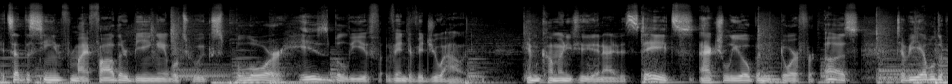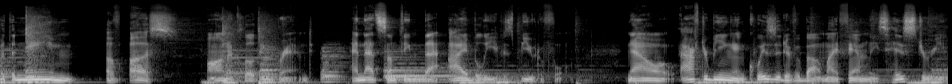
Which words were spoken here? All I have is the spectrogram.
It set the scene for my father being able to explore his belief of individuality him coming to the United States actually opened the door for us to be able to put the name of us on a clothing brand. And that's something that I believe is beautiful. Now, after being inquisitive about my family's history,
